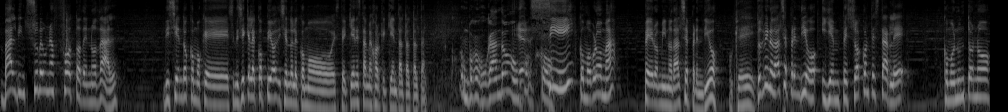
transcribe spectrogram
Balvin sube una foto de Nodal diciendo como que, sin decir que le copió, diciéndole como, este, quién está mejor que quién, tal, tal, tal, tal. Un poco jugando, un Eh, poco... Sí, como broma, pero mi nodal se prendió. Ok. Entonces mi nodal se prendió y empezó a contestarle como en un tono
